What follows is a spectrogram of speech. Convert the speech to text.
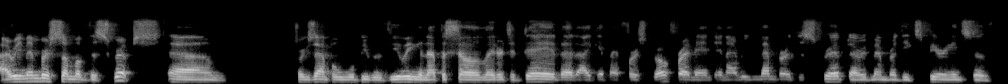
I remember some of the scripts. Um, for example, we'll be reviewing an episode later today that I get my first girlfriend in, and I remember the script. I remember the experience of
